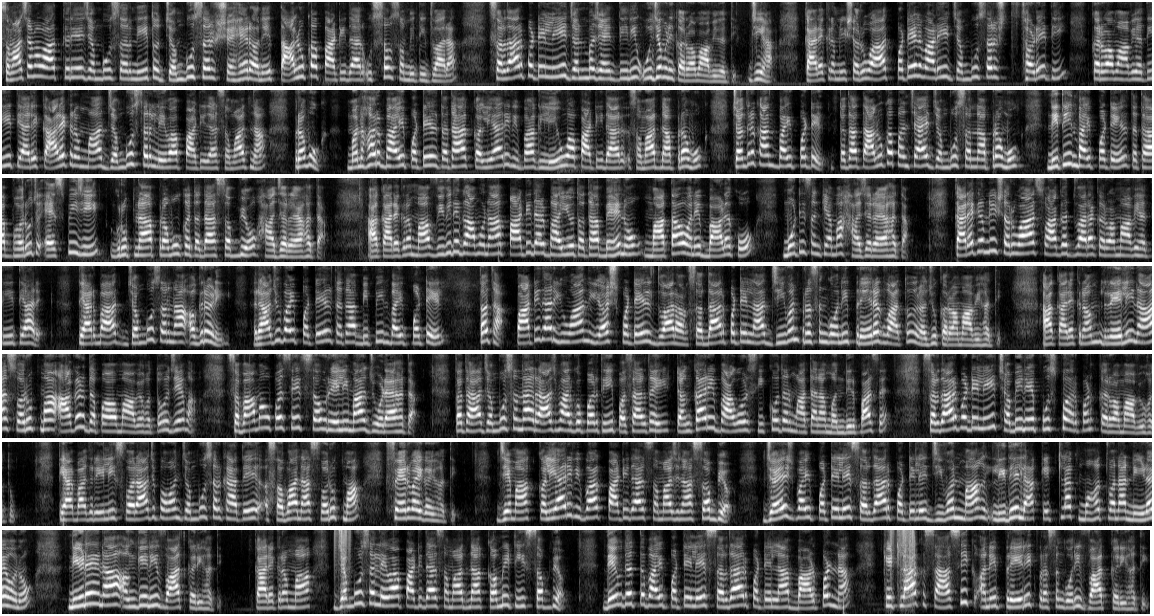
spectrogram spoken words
સમાચારમાં વાત કરીએ જંબુસરની, તો જંબુસર શહેર અને તાલુકા પાટીદાર ઉત્સવ સમિતિ દ્વારા સરદાર પટેલની જન્મ જયંતિની ઉજવણી કરવામાં આવી હતી. જી હા, કાર્યક્રમની શરૂઆત પટેલવાડી જંબુસર સ્થળેથી કરવામાં આવી હતી. ત્યારે કાર્યક્રમમાં જંબુસર લેવા પાટીદાર સમાજના પ્રમુખ મનહરભાઈ પટેલ તથા કલ્યારી વિભાગ લેઉવા પાટીદાર સમાજના પ્રમુખ, ચંદ્રકાંતભાઈ પટેલ તથા તાલુકા પંચાયત જંબુસરના પ્રમુખ, નીતિનભાઈ પટેલ તથા ભરૂચ એસપીજી ગ્રુપના પ્રમુખ તથા સભ્યો હાજર રહ્યા હતા. આ કાર્યક્રમમાં વિવિધ ગામોના પાટીદાર ભાઈઓ તથા બહેનો, માતાઓ અને બાળકો મોટી સંખ્યામાં હાજર રહ્યા હતા. કાર્યક્રમની શરૂઆત સ્વાગત દ્વારા કરવામાં આવી હતી ત્યારે. ત્યારબાદ જંબુસરના અગ્રણી રાજુભાઈ પટેલ તથા બિપિનભાઈ પટેલ તથા પાટીદાર યુવાન યશ પટેલ દ્વારા સરદાર પટેલના જીવન પ્રસંગોની પ્રેરક વાતો રજૂ કરવામાં આવી હતી. આ કાર્યક્રમ રેલીના સ્વરૂપમાં આગળ ધપાવવામાં આવ્યો હતો, જેમાં સભામાં ઉપસ્થિત સૌ રેલીમાં જોડાયા હતા તથા જંબુસરના રાજમાર્ગો પરથી પસાર થઈ ટંકારી ભાગોળ સિકોદર માતાના મંદિર પાસે સરદાર પટેલની છબીને પુષ્પ અર્પણ કરવામાં આવ્યું હતું. ત્યારબાદ રેલી સ્વરાજ ભવન જંબુસર ખાતે સભાના સ્વરૂપમાં ફેરવાઈ ગઈ હતી, જેમાં કલિયારી વિભાગ પાટીદાર સમાજના સભ્ય જયેશભાઈ પટેલે સરદાર પટેલે જીવનમાં લીધેલા કેટલાક મહત્વના નિર્ણયોનો, નિર્ણયના અંગેની વાત કરી હતી. કાર્યક્રમમાં જંબુસર લેવા પાટીદાર સમાજના કમિટી સભ્ય દેવદત્તભાઈ પટેલે સરદાર પટેલના બાળપણના કેટલાક સાહસિક અને પ્રેરિક પ્રસંગોની વાત કરી હતી.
